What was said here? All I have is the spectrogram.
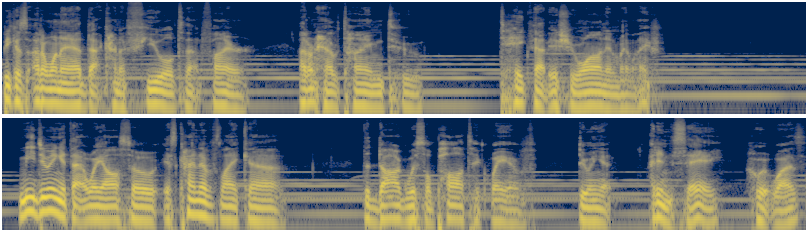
because I don't want to add that kind of fuel to that fire. I don't have time to take that issue on in my life. Me doing it that way also is kind of like uh, the dog whistle politic way of doing it. I didn't say who it was.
